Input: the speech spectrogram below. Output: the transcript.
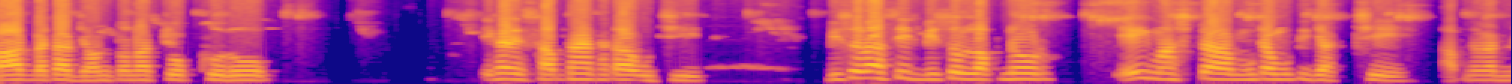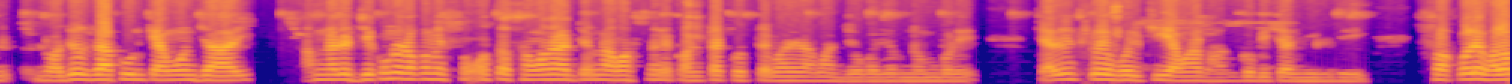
বাদ ব্যথার যন্ত্রণা, চক্ষু রোগ, এখানে সাবধানে থাকা উচিত। বিশ্বরাশির বিশ্ব লগ্নর এই মাসটা মোটামুটি যাচ্ছে। আপনারা নজর রাখুন কেমন যায়। আপনাদের যে কোনো রকমের সমস্যা সমাধানের জন্য আমার সঙ্গে কন্ট্যাক্ট করতে পারেন আমার যোগাযোগ নম্বরে। চ্যালেঞ্জ করে বলছি আমার ভাগ্য বিচার মিলবেই। সকলে ভালো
